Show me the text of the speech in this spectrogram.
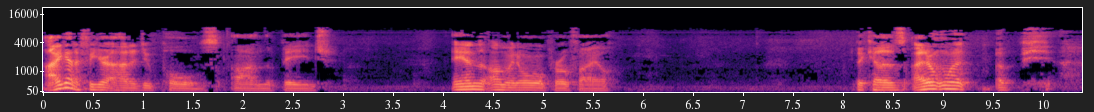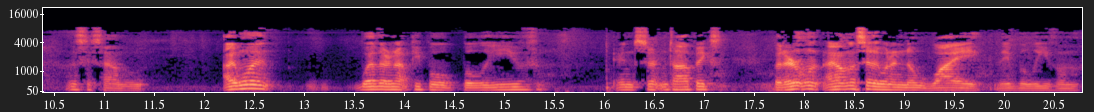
I got to figure out how to do polls on the page and on my normal profile because I don't want a. This is sound. I want whether or not people believe in certain topics, but I don't want, I don't necessarily want to know why they believe them.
